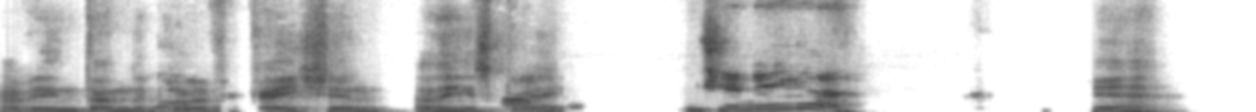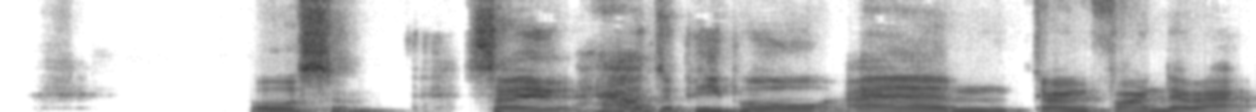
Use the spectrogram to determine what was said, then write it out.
having done the Yeah. qualification. I think it's great. Engineer. Yeah. Awesome. So, how do people um, go and find out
